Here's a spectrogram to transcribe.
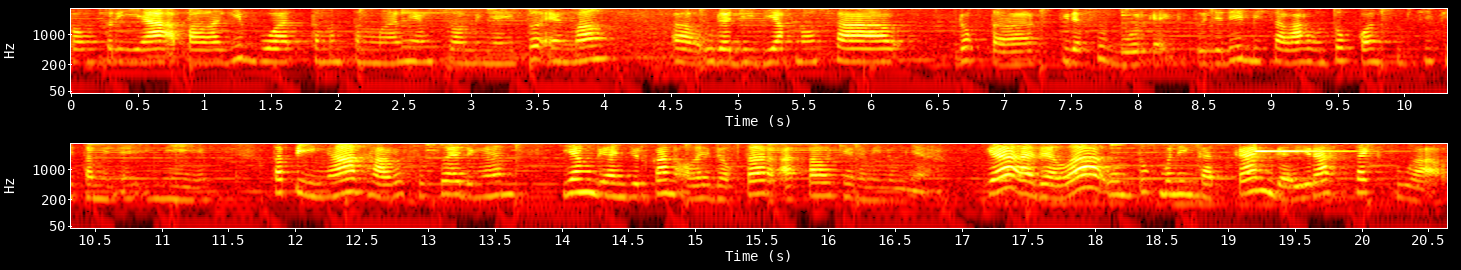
kaum pria, apalagi buat teman-teman yang suaminya itu emang uh, udah didiagnosa dokter tidak subur kayak gitu. Jadi bisalah untuk konsumsi vitamin E ini. Tapi ingat harus sesuai dengan yang dianjurkan oleh dokter atau cara minumnya. Ketiga adalah untuk meningkatkan gairah seksual.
